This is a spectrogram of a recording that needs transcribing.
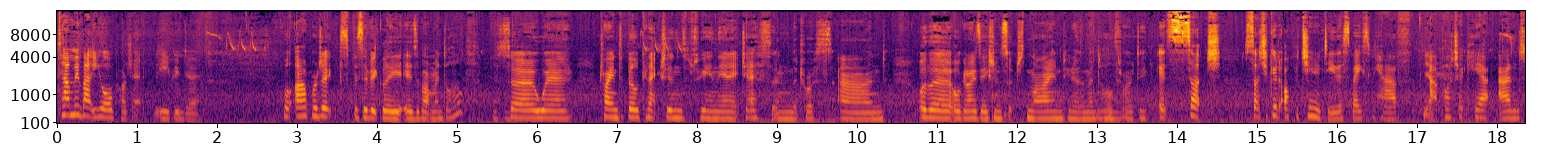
Tell me about your project that you've been doing. Well, our project specifically is about mental health. Mm-hmm. So, we're trying to build connections between the NHS and the Trust and other organisations such as Mind, you know, the Mental Health mm. Authority. It's such such a good opportunity, the space we have Yeah. at Potteric here and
